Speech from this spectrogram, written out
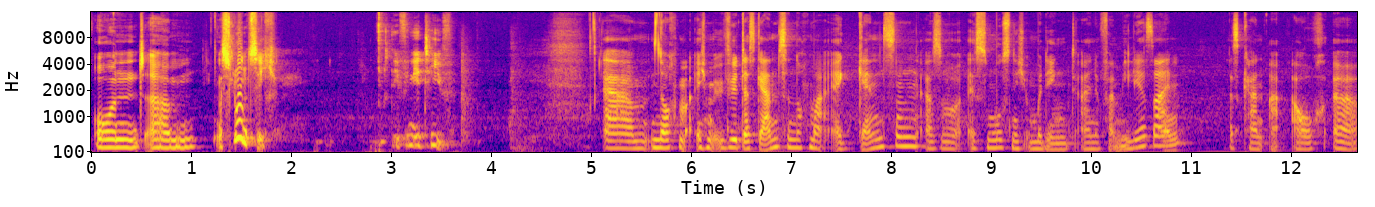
Und ähm, es lohnt sich. Definitiv. Ähm, noch, ich würde das Ganze nochmal ergänzen. Also es muss nicht unbedingt eine Familie sein. Es kann auch äh,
